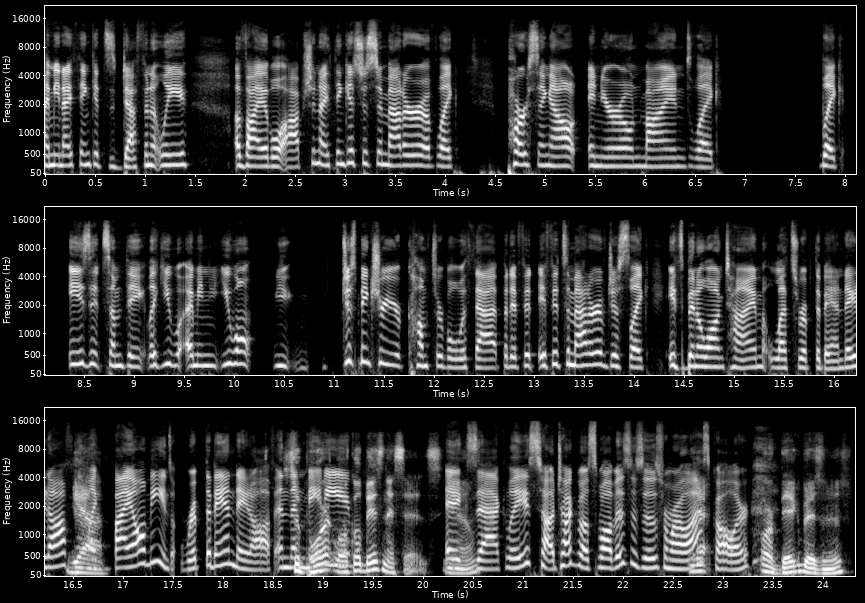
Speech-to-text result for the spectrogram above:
I mean, I think it's definitely a viable option. I think it's just a matter of like parsing out in your own mind, like, like, is it something like you? I mean, you won't. You just make sure you're comfortable with that. But if it if it's a matter of just like it's been a long time, let's rip the band-aid off. Yeah. like by all means, rip the band-aid off, and then Support maybe local businesses. you know? exactly. So talk about small businesses from our last Yeah. caller. Or big business.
